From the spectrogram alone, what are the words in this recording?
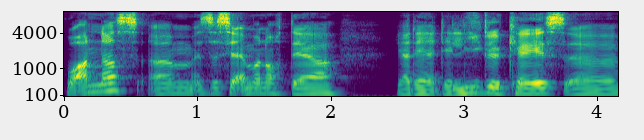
woanders. Ähm, es ist ja immer noch der, ja, der, der Legal Case, äh,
